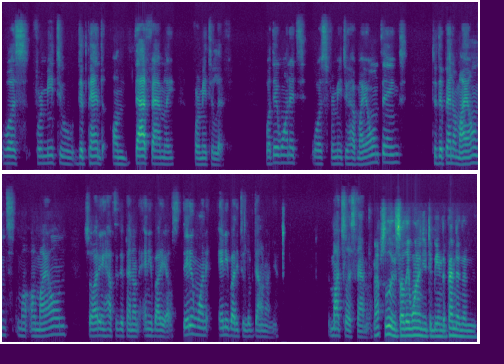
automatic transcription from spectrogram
was for me to depend on that family for me to live. What they wanted was for me to have my own things, to depend on my own on my own, so I didn't have to depend on anybody else. They didn't want anybody to look down on you, much less family. Absolutely. So they wanted you to be independent and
